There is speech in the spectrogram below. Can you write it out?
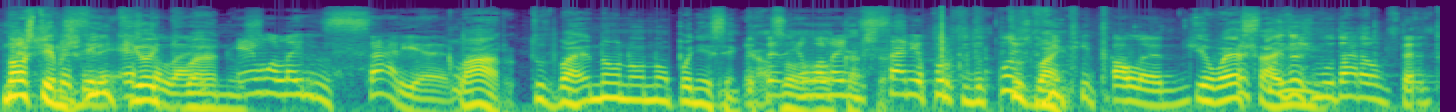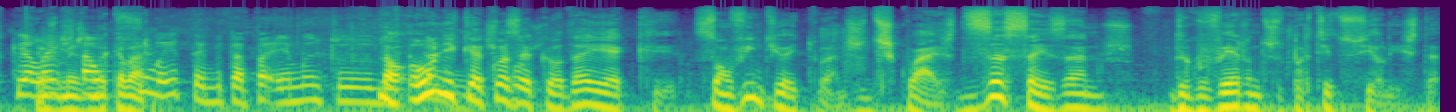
Nós mas, temos 28 anos. É uma lei necessária. Claro, tudo bem. Não, não, não ponha isso em causa. É uma lei necessária porque depois tudo de 20 bem. e tal anos eu essa as coisas aí... mudaram tanto que a lei está obsoleta. É muito, é muito. Não, a única coisa que eu dei é que são 28 anos, dos quais 16 anos de governos do Partido Socialista.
